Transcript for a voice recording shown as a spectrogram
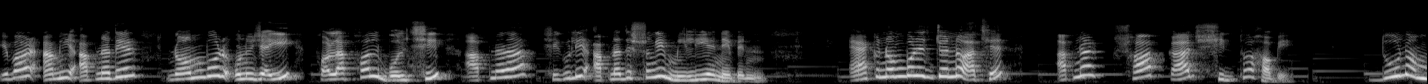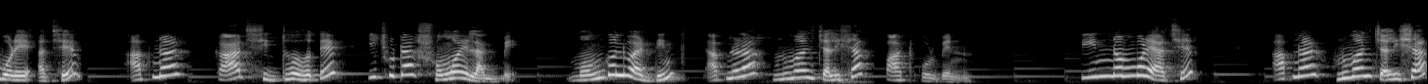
এবার আমি আপনাদের নম্বর অনুযায়ী ফলাফল বলছি। আপনারা সেগুলি আপনাদের সঙ্গে মিলিয়ে নেবেন। এক নম্বরের জন্য আছে, আপনার সব কাজ সিদ্ধ হবে। দু নম্বরে আছে আপনার কাজ সিদ্ধ হতে কিছুটা সময় লাগবে। মঙ্গলবার দিন আপনারা হনুমান চালিসা পাঠ করবেন। তিন নম্বরে আছে, আপনার হনুমান চালিসা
